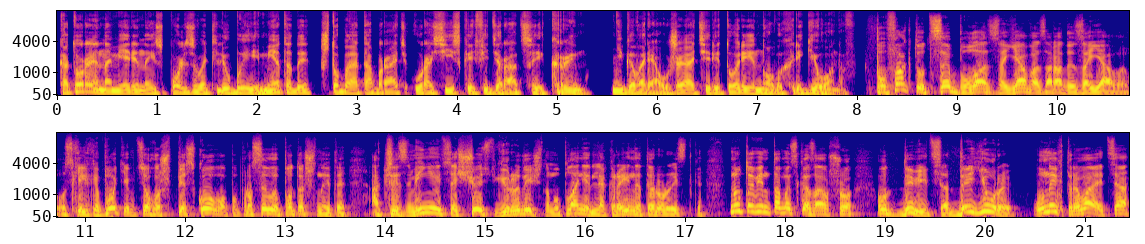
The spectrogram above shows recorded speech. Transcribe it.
которое намерено использовать любые методы, чтобы отобрать у Российской Федерации Крым, не говоря уже о території нових регіонів. По факту, це була заява заради заяви, оскільки потім цього ж Пєскова попросили поточнити. А чи змінюється щось в юридичному плані для країни терористки? Ну то він там і сказав, що от дивіться, де юри у них триває ця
